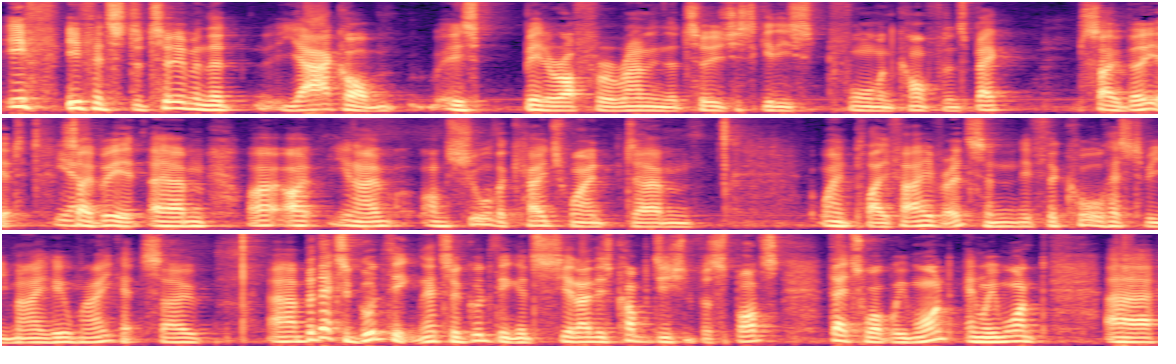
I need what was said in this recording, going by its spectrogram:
if if it's determined that Jacob is better off for a run in the twos just to get his form and confidence back. So be it. Yeah. So be it. Um, I, I, you know, I'm sure the coach won't um, won't play favourites, and if the call has to be made, he'll make it. So, uh, but that's a good thing. That's a good thing. It's you know, there's competition for spots. That's what we want, and we want uh,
